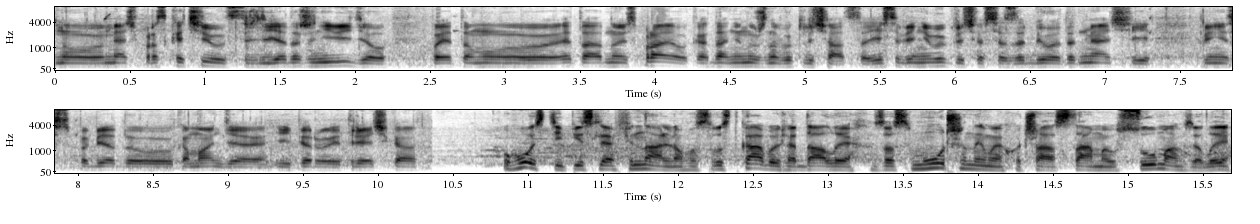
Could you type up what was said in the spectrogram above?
но мяч проскочил, среди- я даже не видел, поэтому это одно из правил, когда не нужно выключаться. Если бы я не выключился, забил этот мяч и принес победу команде и первые три очка. Гості після фінального свистка виглядали засмученими, хоча саме в Сумах взяли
